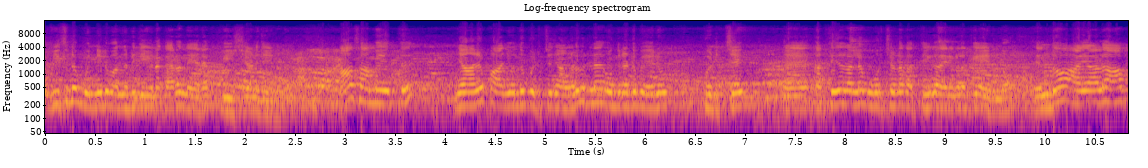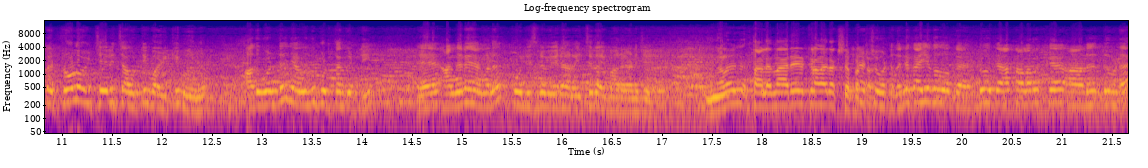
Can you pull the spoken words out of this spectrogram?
ഓഫീസിന്റെ മുന്നിൽ വന്നിട്ട് ജീവനക്കാരൻ നേരെ വീശുകയാണ് ചെയ്യുന്നത്. ആ സമയത്ത് ഞാൻ പാഞ്ഞു വന്ന് പിടിച്ച് ഞങ്ങൾ പിന്നെ ഒന്ന് രണ്ട് പേരും പിടിച്ച് കത്തി നല്ല മൂർച്ചയുള്ള കത്തി കാര്യങ്ങളൊക്കെ ആയിരുന്നു. എന്തോ അയാൾ ആ പെട്രോൾ ഒഴിച്ചതിൽ ചവിട്ടി വഴുക്കി വീണു. അതുകൊണ്ട് ഞങ്ങൾക്ക് പിടുത്തം കിട്ടി. അങ്ങനെ ഞങ്ങൾ പോലീസിനെ വിവരം അറിയിച്ച് കൈമാറുകയാണ് ചെയ്തത്. നിങ്ങൾ തലനാരിഴക്കാണ് രക്ഷപ്പെട്ടത്? രക്ഷപ്പെട്ടത്. എന്റെ കൈയൊക്കെ നോക്കുക ഇത് നോക്കുക ആ കളറൊക്കെ ആണ് ഇതിവിടെ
